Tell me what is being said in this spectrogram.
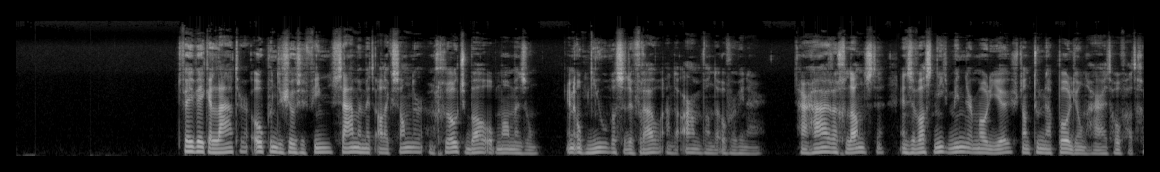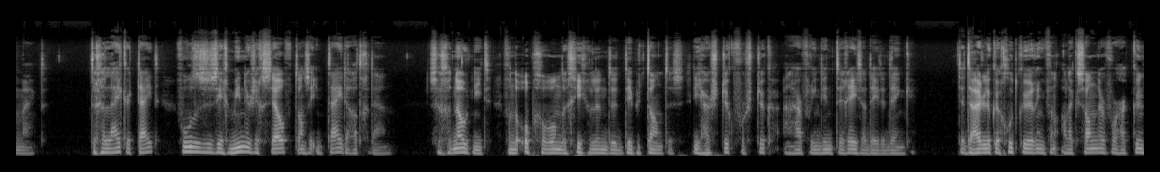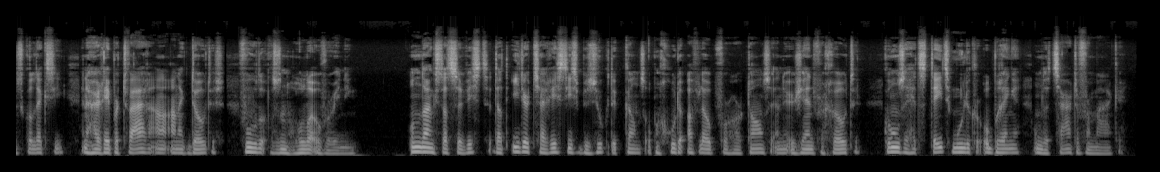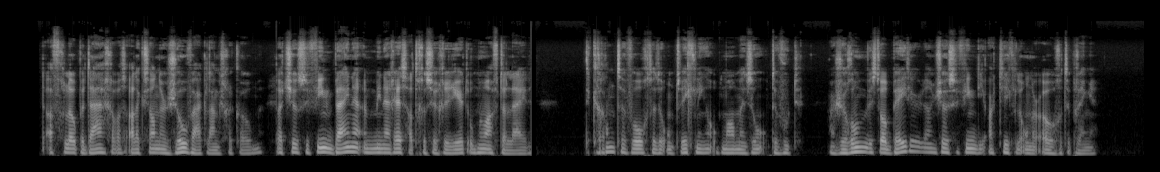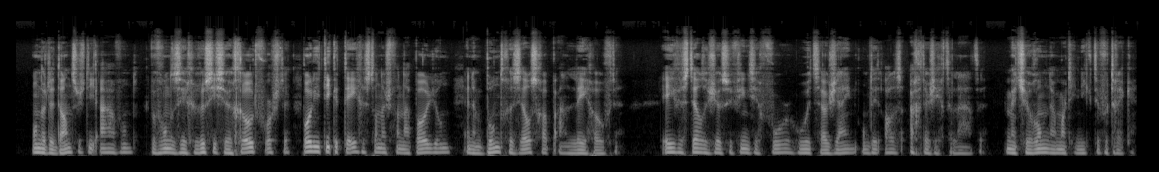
Twee weken later opende Josephine samen met Alexander een groots bal op Malmaison. En opnieuw was ze de vrouw aan de arm van de overwinnaar. Haar haren glansden en ze was niet minder modieus dan toen Napoleon haar het hof had gemaakt. Tegelijkertijd voelde ze zich minder zichzelf dan ze in tijden had gedaan. Ze genoot niet van de opgewonden, giechelende debutantes die haar stuk voor stuk aan haar vriendin Teresa deden denken. De duidelijke goedkeuring van Alexander voor haar kunstcollectie en haar repertoire aan anekdotes voelde als een holle overwinning. Ondanks dat ze wist dat ieder tsaristisch bezoek de kans op een goede afloop voor Hortense en Eugène vergrootte, kon ze het steeds moeilijker opbrengen om de tsaar te vermaken. De afgelopen dagen was Alexander zo vaak langsgekomen dat Josephine bijna een minnares had gesuggereerd om hem af te leiden. De kranten volgden de ontwikkelingen op Malmaison op de voet. Maar Jérôme wist wel beter dan Josephine die artikelen onder ogen te brengen. Onder de dansers die avond bevonden zich Russische grootvorsten, politieke tegenstanders van Napoleon en een bond gezelschap aan leeghoofden. Even stelde Josephine zich voor hoe het zou zijn om dit alles achter zich te laten en met Jérôme naar Martinique te vertrekken.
